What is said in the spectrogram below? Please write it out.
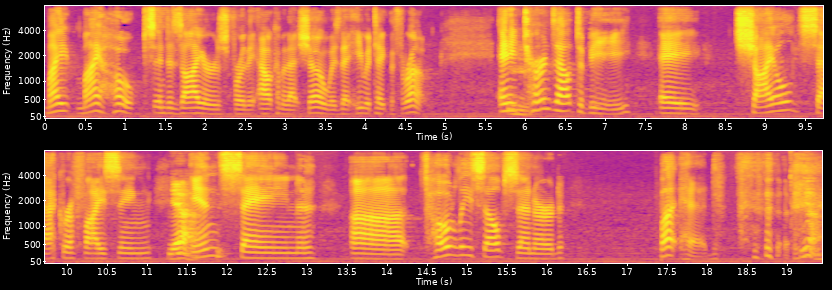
my my hopes and desires for the outcome of that show was that he would take the throne, and he Mhm. turns out to be a child sacrificing Yeah. insane, uh, totally self-centered butthead. yeah.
